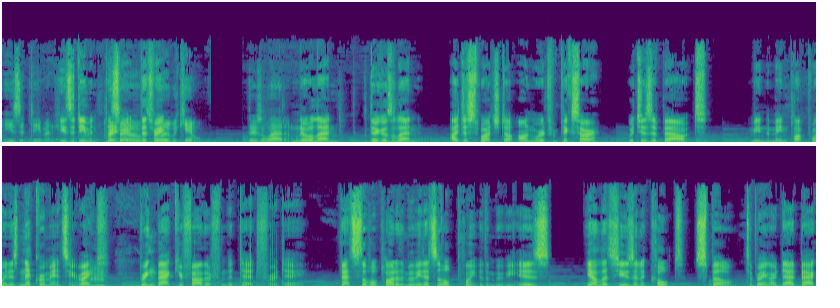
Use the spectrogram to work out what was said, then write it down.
he's a demon. He's a demon. That's so, right. That's right. But we can't. There's Aladdin. No right? Aladdin. There goes Aladdin. I just watched uh, Onward from Pixar, which is about. I mean, the main plot point is necromancy, right? Mm-hmm. Bring back your father from the dead for a day. That's the whole plot of the movie. That's the whole point of the movie. Is yeah, let's use an occult spell to bring our dad back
